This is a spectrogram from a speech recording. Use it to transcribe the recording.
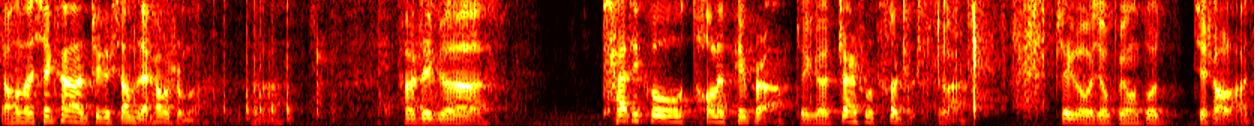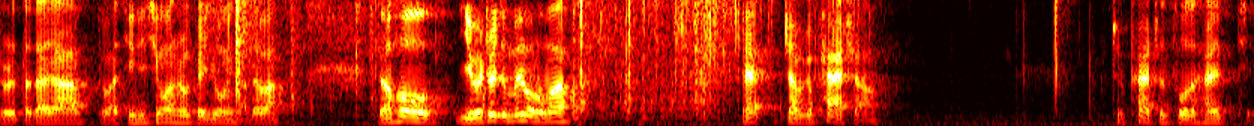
然后呢，先看看这个箱子里还有什么啊？还有这个 tactical toilet paper 啊，这个战术厕纸，对吧？这个我就不用多介绍了啊，就是大大家对吧？紧急情况的时候可以用一下，对吧？然后以为这就没有了吗？哎，这有个 patch 啊，这 patch 做的还挺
